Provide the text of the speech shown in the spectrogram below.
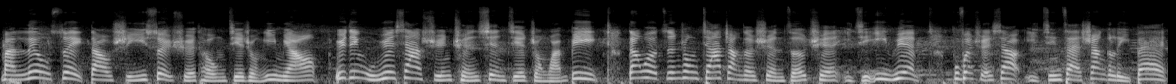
满六岁到十一岁学童接种疫苗，预定五月下旬全线接种完毕。但为了尊重家长的选择权以及意愿，部分学校已经在上个礼拜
